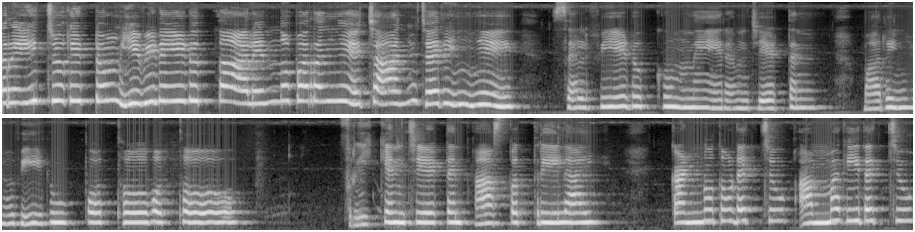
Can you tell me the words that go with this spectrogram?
റീച്ചു കിട്ടും ഇവിടെ എടുത്താൽ എന്നു പറഞ്ഞ് ചാഞ്ഞു ചരിഞ്ഞ് സെൽഫി എടുക്കും നേരം ചേട്ടൻ. മറിഞ്ഞു വീണു പൊത്തോ പൊത്തോ. ഫ്രീക്കൻ ചേട്ടൻ ആസ്പത്രിയിലായി. കണ്ണു തുടച്ചു അമ്മ കിതച്ചു.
